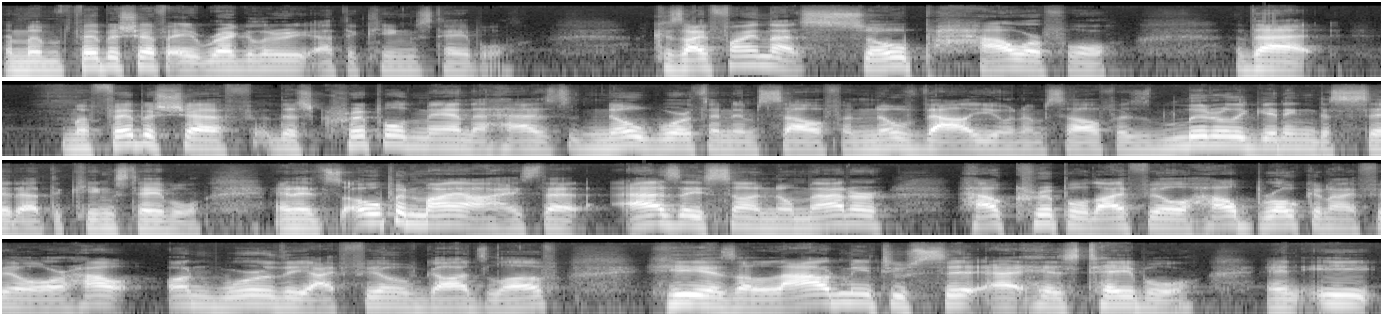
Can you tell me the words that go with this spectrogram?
And Mephibosheth ate regularly at the king's table because I find that so powerful that Mephibosheth, this crippled man that has no worth in himself and no value in himself, is literally getting to sit at the king's table. And it's opened my eyes that as a son, no matter how crippled I feel, how broken I feel, or how unworthy I feel of God's love, He has allowed me to sit at His table and eat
